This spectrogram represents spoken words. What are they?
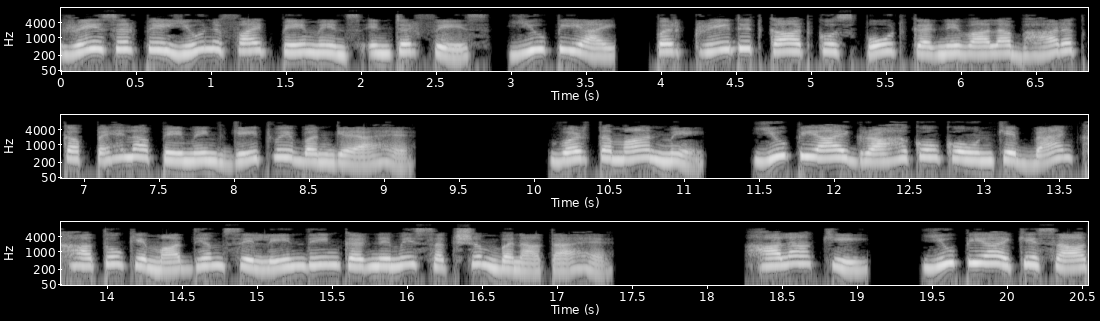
Razorpay unified payments interface UPI पर क्रेडिट कार्ड को सपोर्ट करने वाला भारत का पहला पेमेंट गेटवे बन गया है। वर्तमान में यूपीआई ग्राहकों को उनके बैंक खातों के माध्यम से लेन देन करने में सक्षम बनाता है। हालाँकि यूपीआई के साथ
